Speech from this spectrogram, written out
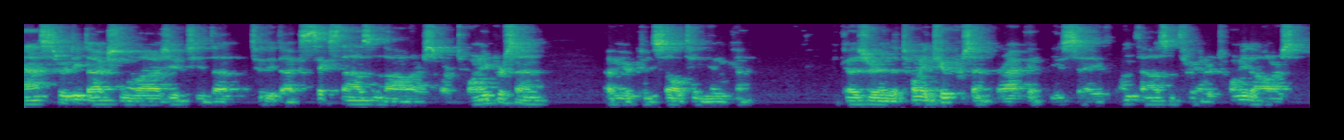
Pass through deduction allows you to, to deduct $6,000 or 20% of your consulting income because you're in the 22% bracket, you save $1,320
